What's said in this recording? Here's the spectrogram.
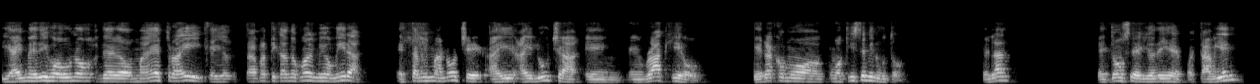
y ahí me dijo uno de los maestros ahí que yo estaba practicando con él, me dijo, mira, esta misma noche hay, hay lucha en, en Rock Hill, que era como, como 15 minutos, ¿verdad? Entonces yo dije, pues está bien,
